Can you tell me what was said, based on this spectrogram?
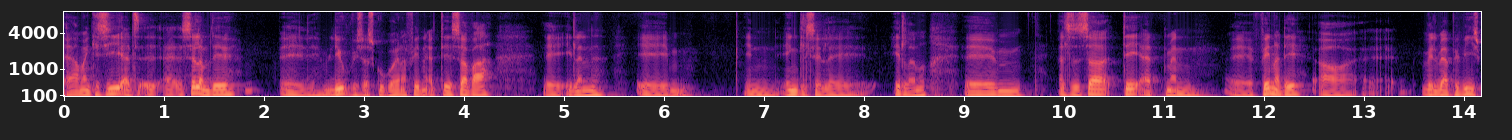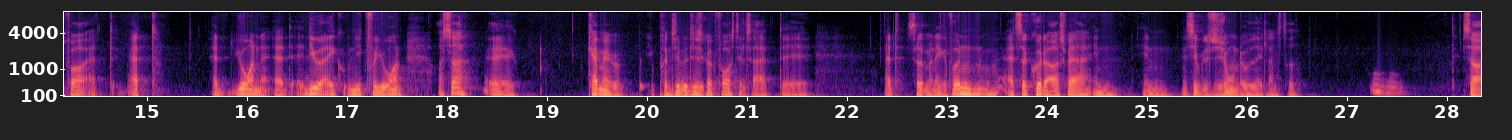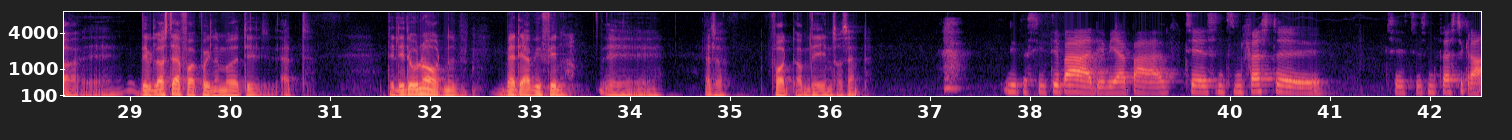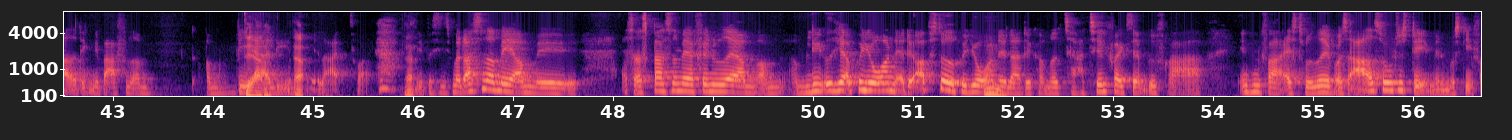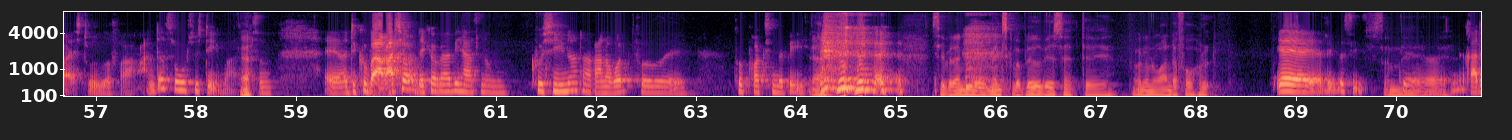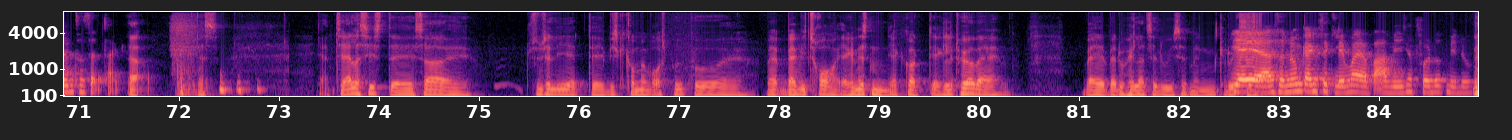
Ja, og man kan sige, at selvom det øh, liv, vi så skulle gå ind og finde, at det så var øh, et eller andet, øh, en enkeltcelle, et eller andet. Øh, altså så det, at man øh, finder det, og øh, vil være bevis for, at, at, at, jorden, at livet er ikke unikt for jorden, og så øh, kan man jo i princippet lige så godt forestille sig, at, øh, at selvom man ikke har fundet at så kunne der også være en, en, en civilisation derude et eller andet sted. Mm-hmm. Så øh, det er vel også derfor på en eller anden måde, at, det, at det er lidt underordnet, hvad det er, vi finder. Øh, altså, for om det er interessant. Lige præcis. Det er bare, det vi er bare til sådan, sådan første, til, til sådan første grad, det er egentlig bare ud af, om, om vi det er, er alene ja. eller ej, tror jeg. Ja. Lige præcis. Men der er også noget med om, øh, altså også bare sådan med at finde ud af, om, om, om livet her på jorden, er det opstået på jorden, mm. eller er det kommet til hertil for eksempel fra, enten fra asteroider i vores eget solsystem, men måske fra asteroider fra andre solsystemer. Ja. Sådan. Øh, og det kunne være ret sjovt, det kan være, at vi har sådan nogle kusiner, der render rundt på, øh, på Proxima B. Ja. Se, hvordan øh, mennesker var blevet, hvis at, øh, under nogle andre forhold. Ja, ja, ja, det er præcis. Sådan, det er øh, en ret interessant tanke. Ja, yes. Ja, til allersidst, øh, så øh, synes jeg lige, at øh, vi skal komme med vores bud på, hvad, hvad vi tror. Jeg kan næsten, jeg kan godt, jeg kan lidt høre, hvad, hvad, hvad du hælder til, Louise, men kan du ikke... Ja, ja, altså nogle gange så glemmer jeg bare, at vi ikke har fundet dem endnu.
